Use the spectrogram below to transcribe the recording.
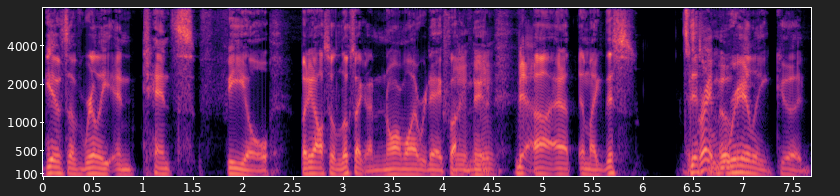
gives a really intense feel, but he also looks like a normal everyday fucking dude. Yeah. Uh, and, and like this, a this really good,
